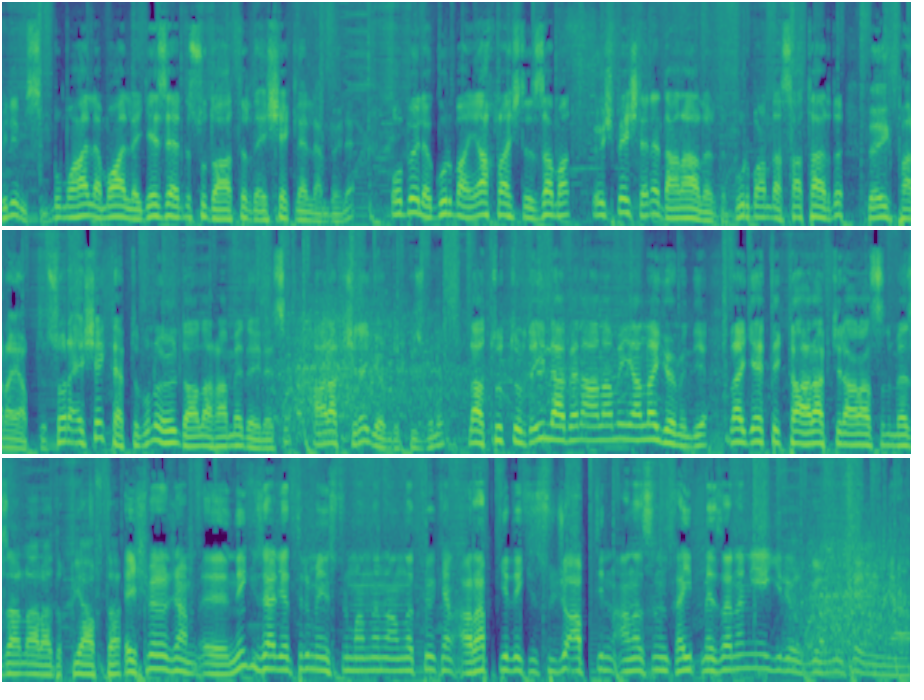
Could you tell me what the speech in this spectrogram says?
bilir misin? Bu mahalle mahalle gezerdi su dağıtırdı eşeklerle böyle. O böyle kurban yaklaştığı zaman 3-5 tane dana alırdı. Kurbanda satardı büyük para yaptı. Sonra eşek tepti bunu öldü Allah rahmet eylesin. Arap Çin'e gömdük biz bunu. La tutturdu illa beni anamın yanına gömün diye. La gittik ta Arap Çin'e anasının mezarını aradık bir hafta. Eşver hocam e, ne güzel yatırım enstrümanlarını anlatıyorken Arapgir'deki sucu Abdi'nin anasının kayıp mezarına niye giriyoruz gözünü seveyim ya.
